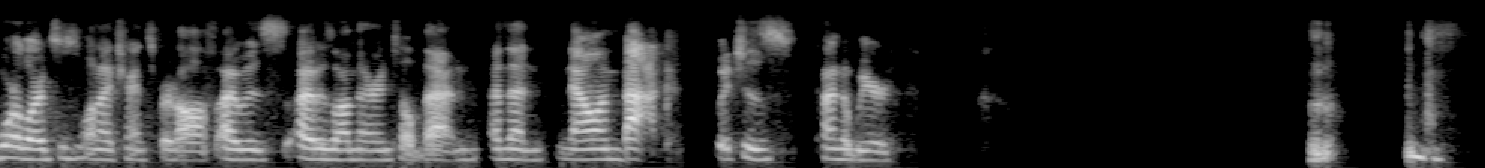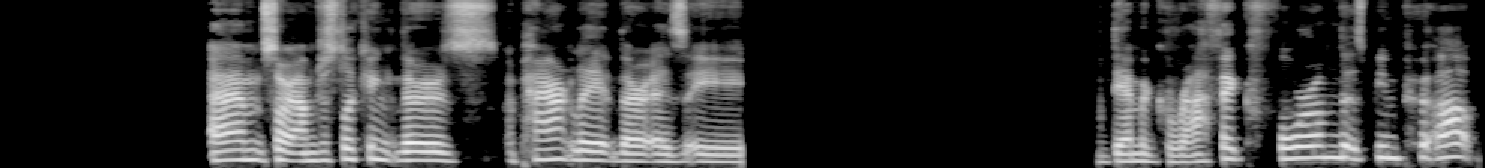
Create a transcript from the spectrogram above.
Warlords was when I transferred off. I was I was on there until then, and then now I'm back, which is kind of weird. Um, sorry, I'm just looking. There's apparently there is a demographic forum that's been put up.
